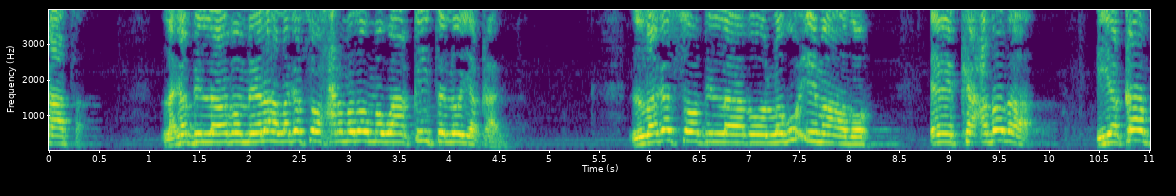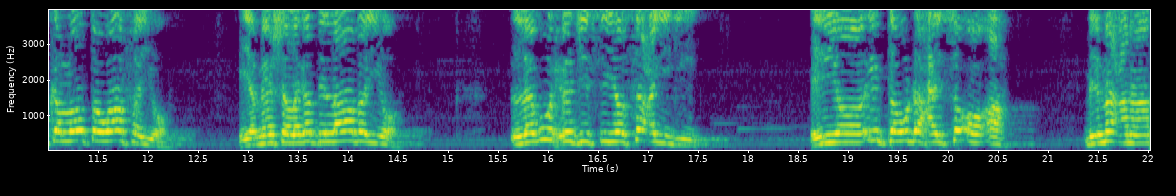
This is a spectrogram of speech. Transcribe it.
qaata laga bilaabo meelaha laga soo xarmado mawaaqiita loo yaqaan. Laga soo bilaabo lagu imaado ee kacbada iyo qaabka loo tawaafayo iyo meesha laga bilaabayo lagu xujisiiyo sacyigii iyo inta u dhaxayso oo ah bimacnaa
